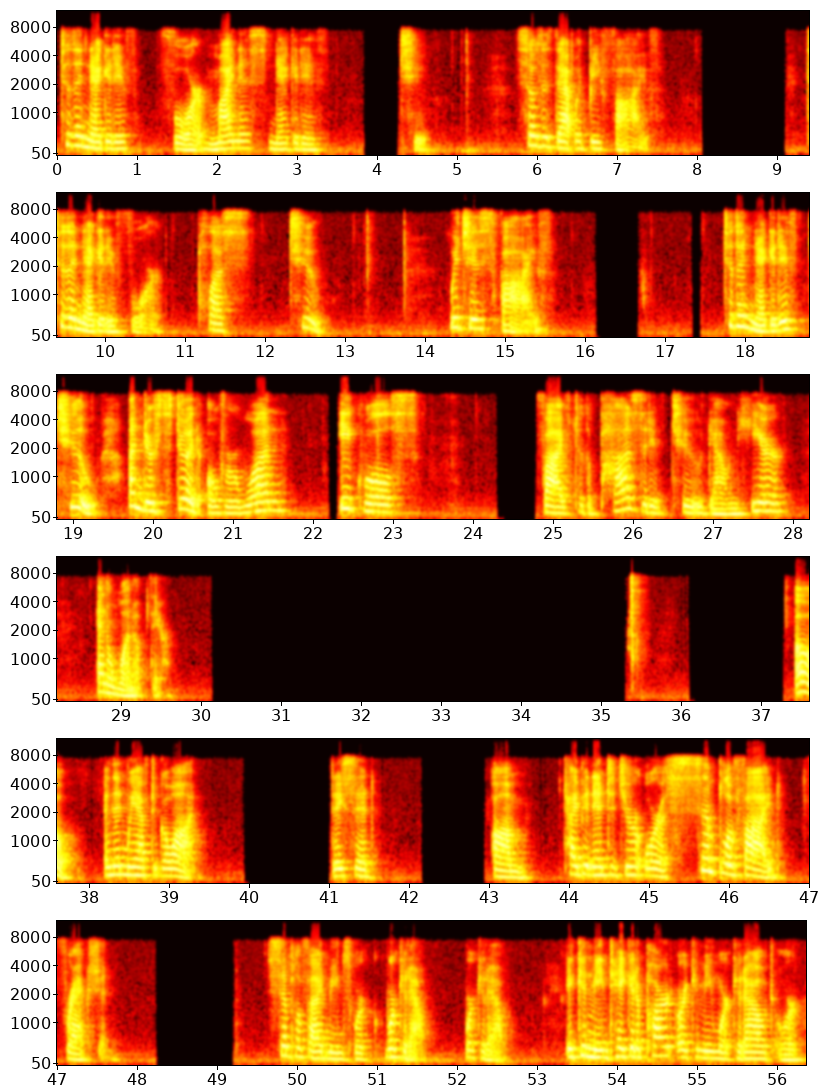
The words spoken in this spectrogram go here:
to the negative 4 minus negative 2. So that that would be 5 to the negative 4 plus 2, which is 5 to the negative 2, understood over 1 equals 5 to the positive 2 down here, and a 1 up there. Oh, and then we have to go on. They said, um, type an integer or a simplified fraction. Simplified means work, work it out, work it out. It can mean take it apart or it can mean work it out or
